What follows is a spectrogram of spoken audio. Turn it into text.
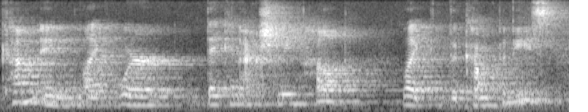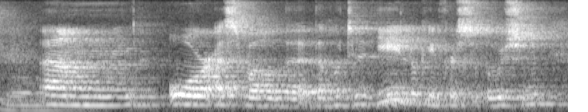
come in, like where they can actually help like the companies, mm. um, or as well the, the hotelier looking for a solution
